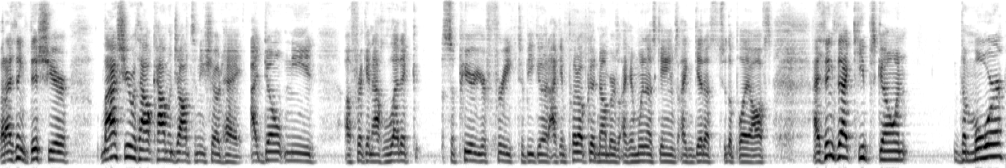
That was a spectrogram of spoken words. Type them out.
But I think this year, last year without Calvin Johnson, he showed, hey, I don't need a freaking athletic superior freak to be good. I can put up good numbers. I can win us games. I can get us to the playoffs. I think that keeps going. The more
